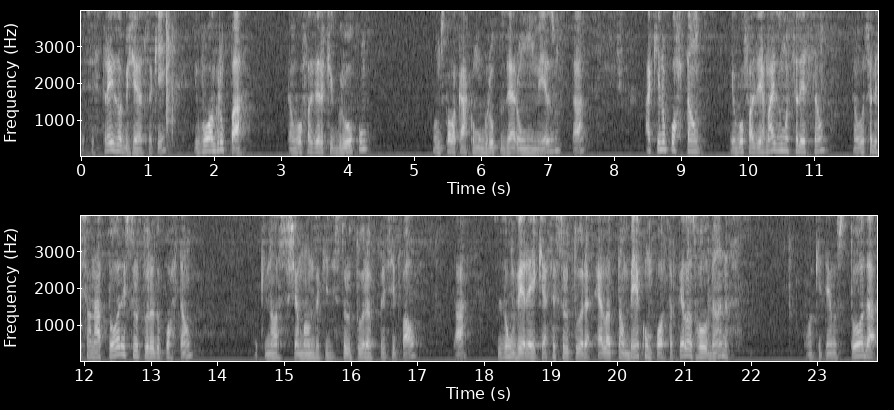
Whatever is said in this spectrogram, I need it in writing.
esses três objetos aqui, e vou agrupar. Então vou fazer aqui grupo, vamos colocar como grupo 01 mesmo, tá? Aqui no portão eu vou fazer mais uma seleção, então vou selecionar toda a estrutura do portão, o que nós chamamos aqui de estrutura principal, tá? Vocês vão ver aí que essa estrutura ela também é composta pelas roldanas. Então aqui temos toda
